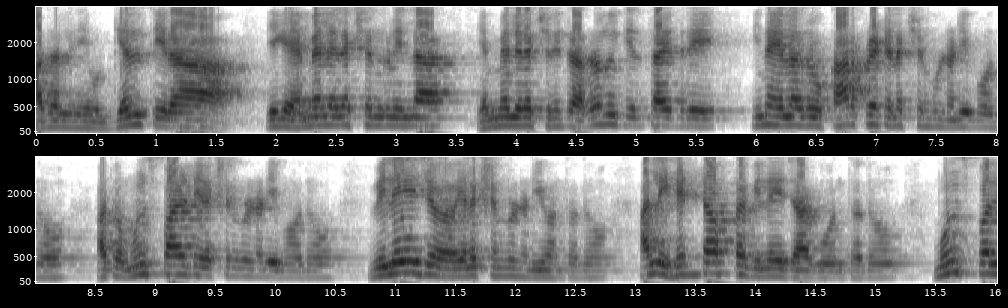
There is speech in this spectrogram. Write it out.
ಅದರಲ್ಲಿ ನೀವು ಗೆಲ್ತೀರಾ? ಈಗ ಎಂ ಎಲ್ ಎಲೆಕ್ಷನ್ಗಳಿಲ್ಲ ಎಂ ಎಲ್ ಎಲೆಕ್ಷನ್ ಇದ್ರೆ ಅದರಲ್ಲೂ ಗೆಲ್ತಾ ಇದ್ರಿ. ಇನ್ನ ಎಲ್ಲಾದರೂ ಕಾರ್ಪೊರೇಟ್ ಎಲೆಕ್ಷನ್ಗಳು ನಡೀಬಹುದು ಅಥವಾ ಮುನ್ಸಿಪಾಲಿಟಿ ಎಲೆಕ್ಷನ್ಗಳು ನಡೀಬಹುದು ವಿಲೇಜ್ ಎಲೆಕ್ಷನ್ಗಳು ನಡೆಯುವಂಥದ್ದು, ಅಲ್ಲಿ ಹೆಡ್ ಆಫ್ ದ ವಿಲೇಜ್ ಆಗುವಂಥದ್ದು ಮುನ್ಸಿಪಲ್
